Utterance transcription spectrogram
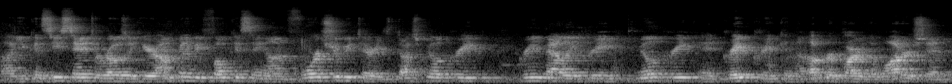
uh, you can see Santa Rosa here. I'm going to be focusing on four tributaries, Dutchbill Creek, Green Valley Creek, Mill Creek, and Grape Creek in the upper part of the watershed.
